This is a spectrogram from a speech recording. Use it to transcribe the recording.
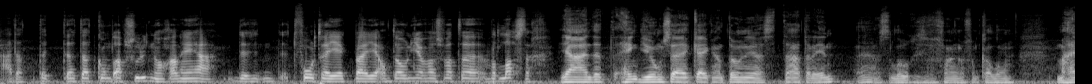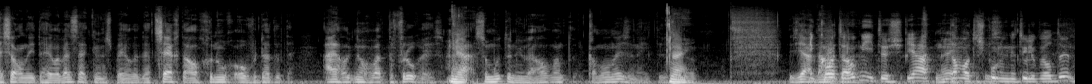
ja, dat, dat, dat, dat komt absoluut nog. Alleen ja, de, het voortraject bij Antonia was wat, eh, wat lastig. Ja, en dat Henk de Jong zei, kijk Antonia staat erin. Hè, als de logische vervanger van Calon. Maar hij zal niet de hele wedstrijd kunnen spelen. Dat zegt al genoeg over dat het eigenlijk nog wat te vroeg is. Maar Ja. ja, ze moeten nu wel, want Calon is er niet. Dus, Nee. eh, dus ja, dan- hoort ook niet, dus ja, Nee, dan wordt de spoeling natuurlijk wel dun.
